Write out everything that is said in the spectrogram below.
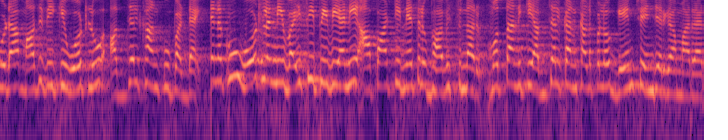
కూడా మాధవికి ఓట్లు అఫ్జల్ ఖాన్కు పడ్డాయి. తనకు ఓట్లన్నీ వైసీపీవి అని ఆ పార్టీ నేతలు భావిస్తున్నారు. మొత్తానికి అఫ్జల్ ఖాన్ కడపలో గేమ్ చేంజర్గా మారారు.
